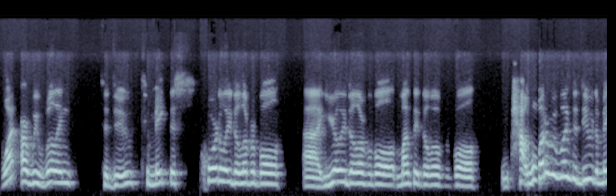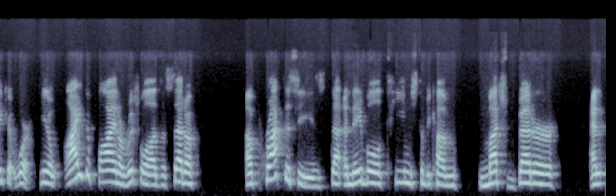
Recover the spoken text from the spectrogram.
what are we willing to do to make this quarterly deliverable, uh, yearly deliverable, monthly deliverable how what are we willing to do to make it work? You know, I define a ritual as a set of of practices that enable teams to become much better and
